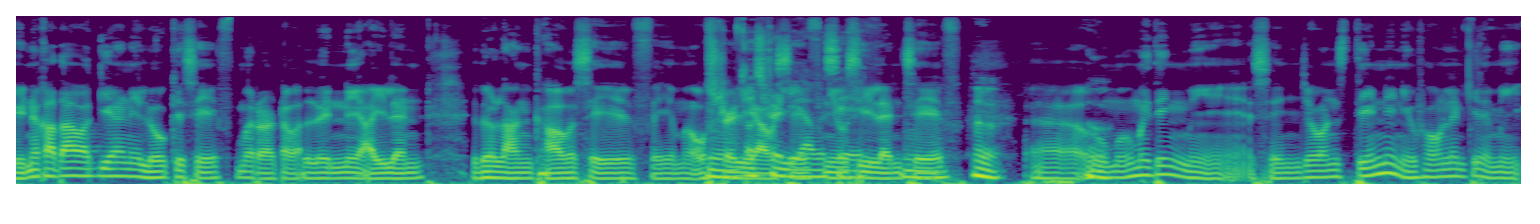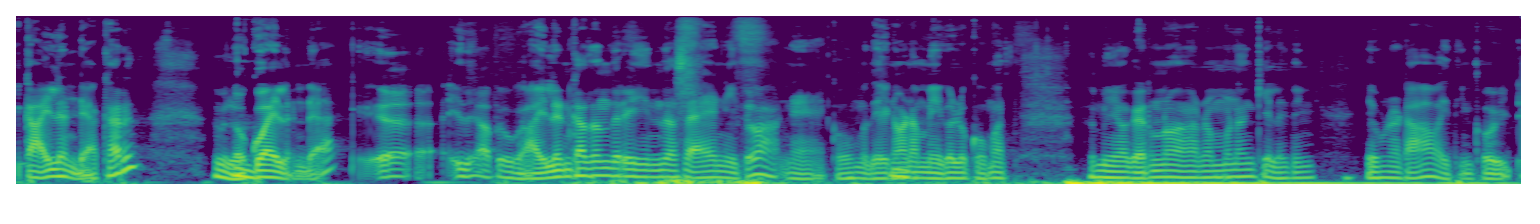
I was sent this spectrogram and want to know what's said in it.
හෙන කතාවක් කියන්නේ ලෝක සේෆ්ම රටවල් වෙන්නේ අයිලන් එත ලංකාව සේෆේම ඔස්ට්‍රලියාව නිවසීලන් සේ් හොමෝම ඉතින් මේ සෙන්ජෝන්ස් තියන්නේ නිවෆවන්ලන් කියන මේ කයිලන්ඩයක් කර ලොකු අයිලන්ඩ අප අයිලන් කතන්දර හින්ද සෑන් හිතවා. නෑ කොහොම දේ නොනම් මේකල කොමත් මේ කරනවා ආරම්මනන් කියලඉතින් එවුණට ආව ඉතින් කොවිට්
